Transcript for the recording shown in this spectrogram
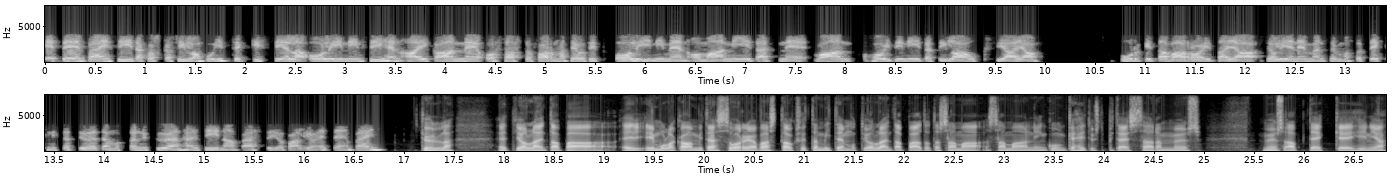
eteenpäin siitä, koska silloin kun itsekin siellä oli, niin siihen aikaan ne osastofarmaseutit oli nimenomaan niitä, että ne vaan hoiti niitä tilauksia ja purkitavaroita ja se oli enemmän semmoista teknistä työtä, mutta nykyään siinä on päästy jo paljon eteenpäin. Kyllä, että jollain tapaa, ei, ei mullakaan ole mitään suoria vastauksia, että miten, mutta jollain tapaa tuota samaa, samaa niin kuin kehitystä pitäisi saada myös, myös apteekkeihin. Ja,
